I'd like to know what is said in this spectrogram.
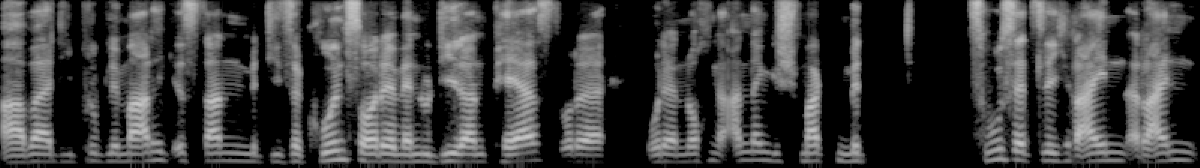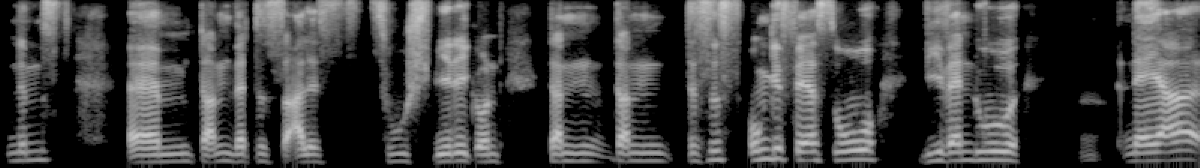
Aber die Problematik ist dann mit dieser Kohlensäure, wenn du die dann pairst oder, oder noch einen anderen Geschmack mit zusätzlich rein, rein nimmst, ähm, dann wird das alles zu schwierig. Und dann, dann, das ist ungefähr so, wie wenn du, naja,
